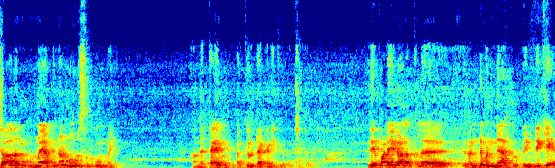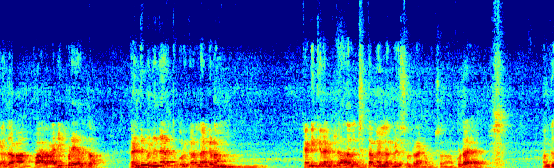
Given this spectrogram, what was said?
ஜாதகம் உண்மை அப்படின்னா நூறு சதவீதம் உண்மை. அந்த டைம் அக்யூரேட்டாக கணிக்கிற பட்சத்தில். இதே பழைய காலத்தில் ரெண்டு மணி நேரத்துக்கு இன்றைக்கே அது பார அடிப்படை அதுதான். ரெண்டு மணி நேரத்துக்கு ஒருக்கா லக்னம் கணிக்கிறாங்களே அதை வச்சு தான் எல்லாருமே சொல்கிறாங்க அப்படின்னு சொன்னால் கூட அந்த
